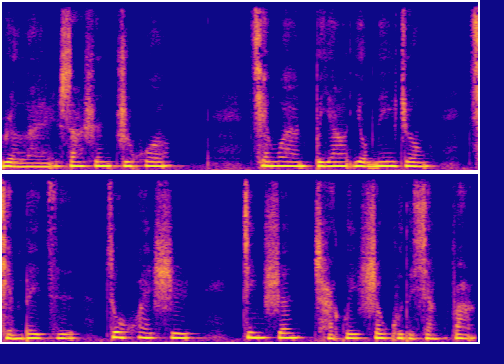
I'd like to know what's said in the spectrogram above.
惹来杀身之祸。千万不要有那种前辈子做坏事，今生才会受苦的想法，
